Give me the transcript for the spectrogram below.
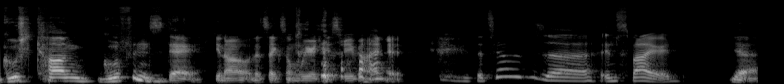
Gush Kong Goofin's Day. You know, that's like some weird history behind it. That sounds uh inspired. Yeah.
